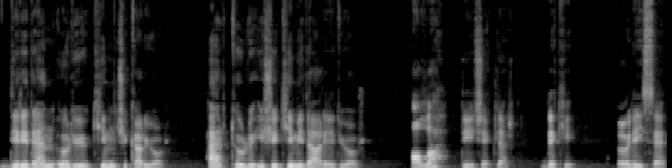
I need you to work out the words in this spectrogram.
Diriden ölüyü kim çıkarıyor? Her türlü işi kim idare ediyor? Allah diyecekler. De ki, öyleyse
